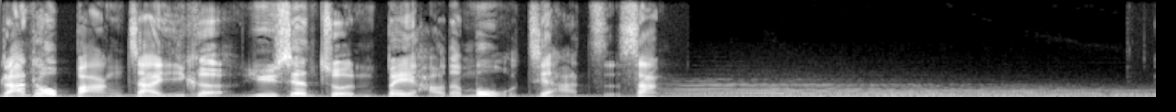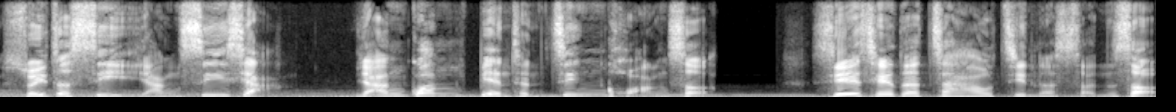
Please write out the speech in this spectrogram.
然后绑在一个预先准备好的木架子上。随着夕阳西下，阳光变成金黄色，斜斜地照进了神社。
